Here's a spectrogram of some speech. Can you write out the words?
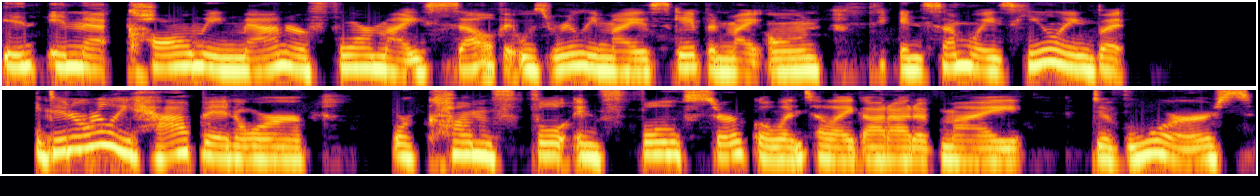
in, in that calming manner for myself. It was really my escape and my own, in some ways, healing, but it didn't really happen or or come full in full circle until I got out of my divorce,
